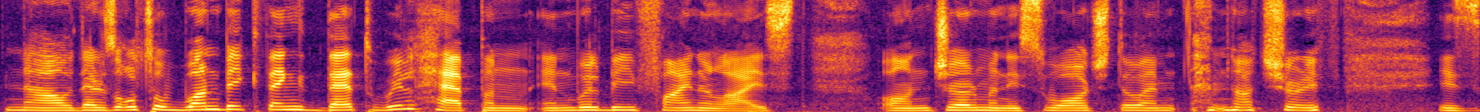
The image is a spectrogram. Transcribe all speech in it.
Now, there's also one big thing that will happen and will be finalized on Germany's watch, though I'm, I'm not sure if it's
